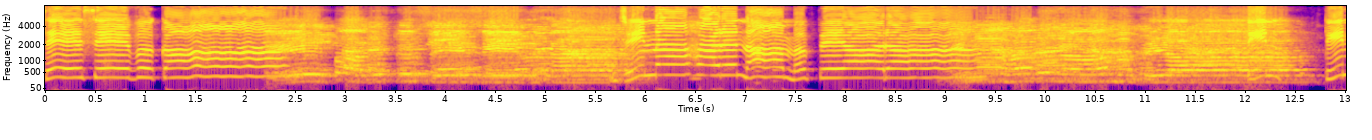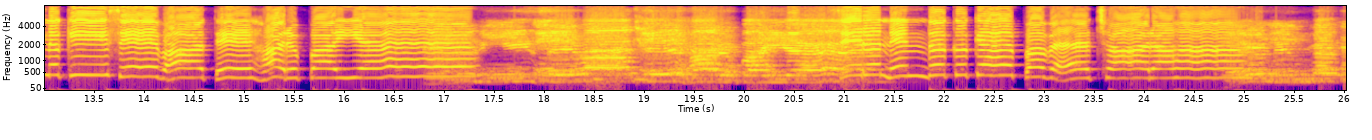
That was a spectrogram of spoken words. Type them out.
ਸੇ ਸੇਵਕਾਂ। ਏ ਭਗਤ ਸੇ ਸੇਵਕਾ। ਜਿਨਾ ਹਰ ਨਾਮ ਪਿਆਰਾ। ਹਰ ਨਾਮ ਪਿਆਰਾ। ਤਿਨ ਤਿਨ ਕੀ ਸੇਵਾ ਤੇ ਹਰ ਪਾਈਐ। ਕੀ ਸੇਵਾ ਕੇ ਹਰ ਪਾਈਐ। ਸਿਰ ਨਿੰਦਕ ਕਹਿ ਪਵੈ ਛਾਰਾ। ਨਿੰਦਕ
